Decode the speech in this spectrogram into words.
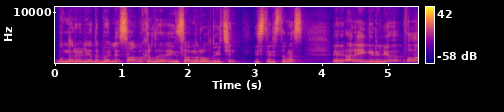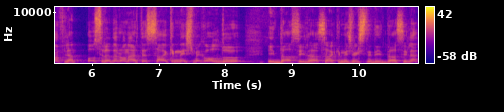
bunlar öyle ya da böyle sabıkalı insanlar olduğu için ister istemez e, araya giriliyor falan filan. O sırada Ron Artest sakinleşmek olduğu iddiasıyla, sakinleşmek istediği iddiasıyla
